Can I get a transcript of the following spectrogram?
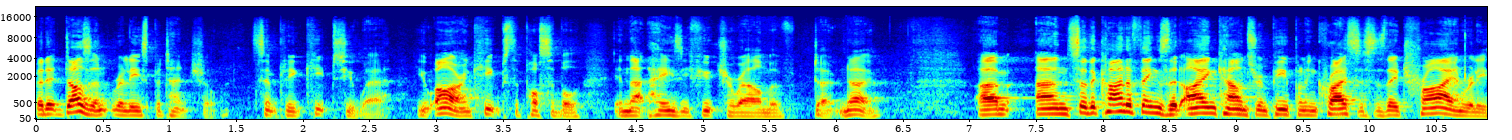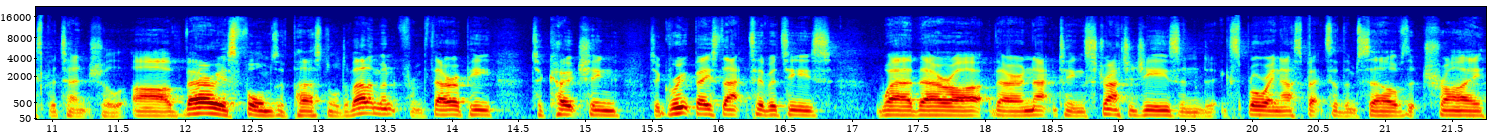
but it doesn't release potential. It simply keeps you where you are and keeps the possible in that hazy future realm of don't know. Um, and so the kind of things that I encounter in people in crisis as they try and release potential are various forms of personal development, from therapy to coaching to group-based activities, where there are, they're enacting strategies and exploring aspects of themselves that try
